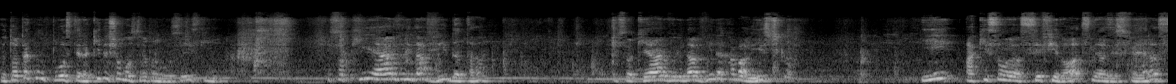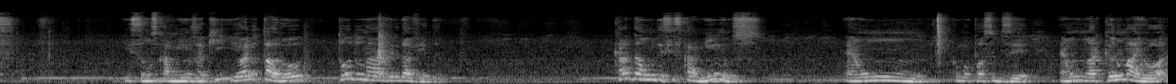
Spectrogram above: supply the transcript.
Eu estou até com um pôster aqui, deixa eu mostrar para vocês que isso aqui é a árvore da vida, tá? Isso aqui é a árvore da vida cabalística. E aqui são as sefirotes, né, as esferas. E são os caminhos aqui. E olha o tarô todo na árvore da vida. Cada um desses caminhos é um, como eu posso dizer, é um arcano maior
